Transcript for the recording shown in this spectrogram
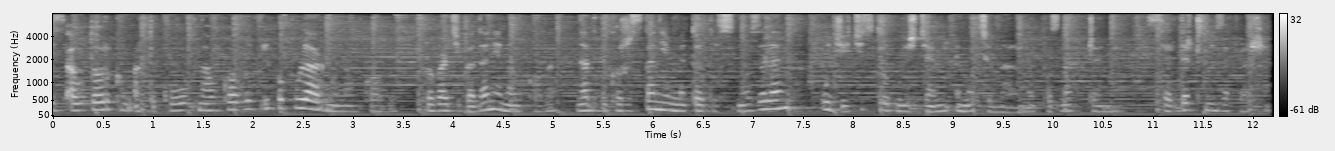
Jest autorką artykułów naukowych i popularno-naukowych. Prowadzi badania naukowe nad wykorzystaniem metody Snozelen u dzieci z trudnościami emocjonalno-poznawczymi. Serdecznie zapraszam.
